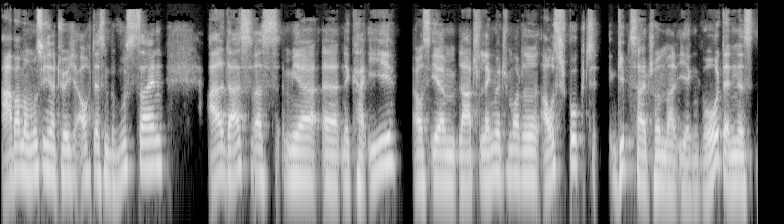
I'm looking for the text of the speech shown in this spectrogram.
Aber man muss sich natürlich auch dessen bewusst sein, all das, was mir äh, eine KI aus ihrem Large Language Model ausspuckt, gibt's halt schon mal irgendwo, denn es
